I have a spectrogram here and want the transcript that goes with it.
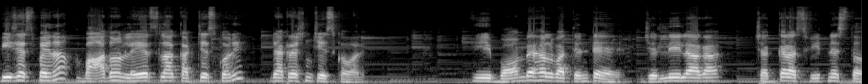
పీసెస్ పైన బాదం లేయర్స్ లాగా కట్ చేసుకొని డెకరేషన్ చేసుకోవాలి. ఈ బాంబే హల్వా తింటే జెల్లీలాగా చక్కెర స్వీట్నెస్తో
